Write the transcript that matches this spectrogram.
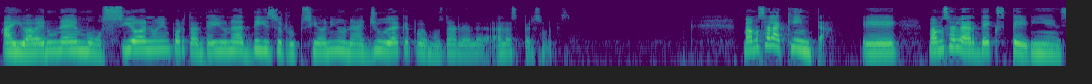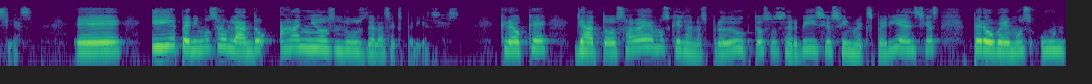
ahí va a haber una emoción muy importante y una disrupción y una ayuda que podemos darle a, las personas. Vamos a la quinta. Eh, vamos a hablar de experiencias. Eh, y venimos hablando años luz de las experiencias. Creo que ya todos sabemos que ya no es productos o servicios, sino experiencias, pero vemos un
